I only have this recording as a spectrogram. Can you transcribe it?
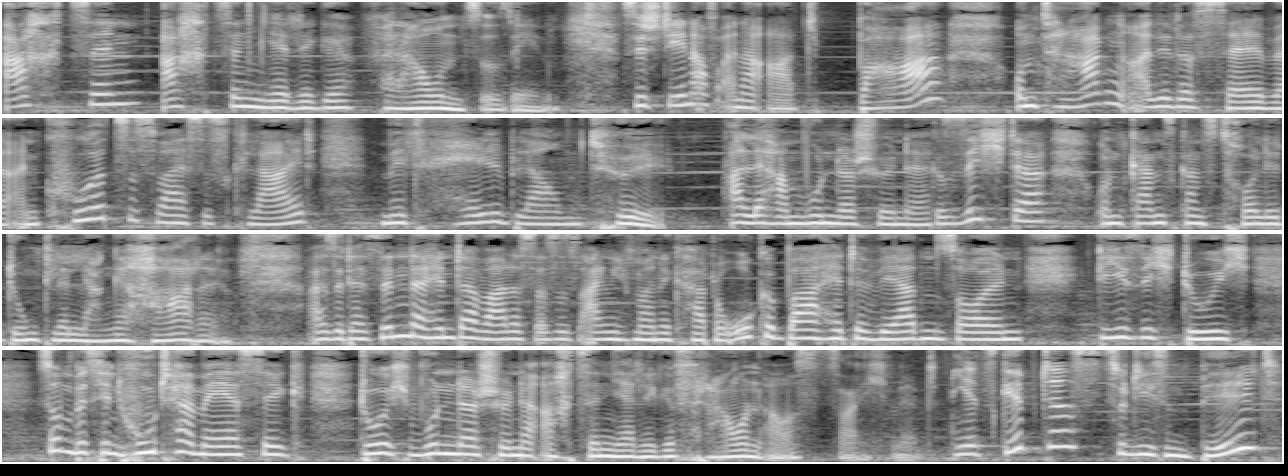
18 18-jährige Frauen zu sehen. Sie stehen auf einer Art Bar und tragen alle dasselbe, ein kurzes weißes Kleid mit hellblauem Tüll. Alle haben wunderschöne Gesichter und ganz, ganz tolle, dunkle, lange Haare. Also der Sinn dahinter war, dass das eigentlich mal eine Karaoke-Bar hätte werden sollen, die sich durch so ein bisschen Hutermäßig durch wunderschöne 18-jährige Frauen auszeichnet. Jetzt gibt es zu diesem Bild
